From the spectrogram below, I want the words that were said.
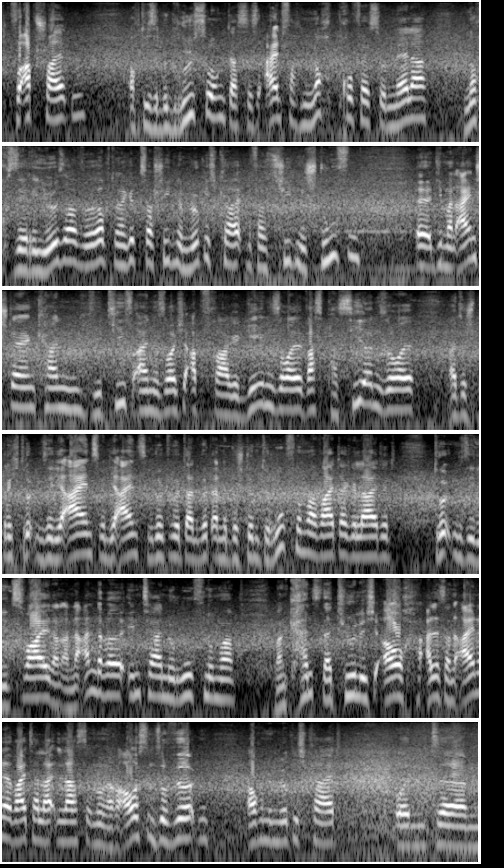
vorab schalten. Auch diese Begrüßung, dass es einfach noch professioneller, noch seriöser wirkt. Und da gibt es verschiedene Möglichkeiten, verschiedene Stufen, äh, die man einstellen kann, wie tief eine solche Abfrage gehen soll, was passieren soll. Also sprich, drücken Sie die 1, wenn die 1 gedrückt wird, dann wird eine bestimmte Rufnummer weitergeleitet. Drücken Sie die 2, dann eine andere interne Rufnummer. Man kann es natürlich auch alles an eine weiterleiten lassen und nur nach außen so wirken. Auch eine Möglichkeit. Und ähm,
